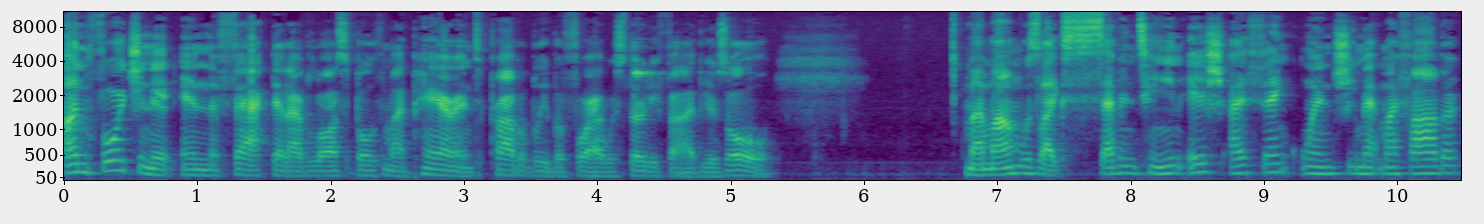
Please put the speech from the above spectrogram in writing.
unfortunate in the fact that I've lost both my parents probably before I was 35 years old. My mom was like 17 ish, I think, when she met my father,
